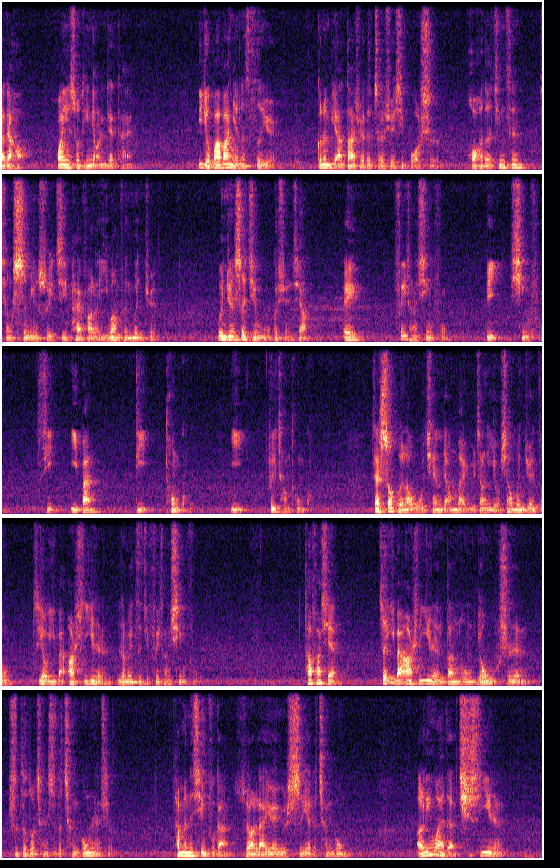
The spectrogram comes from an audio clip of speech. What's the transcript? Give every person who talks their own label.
Speaker 1: 大家好，欢迎收听鸟人电台。一九八八年的四月，哥伦比亚大学的哲学系博士霍华德·金森向市民随机派发了一万份问卷。问卷涉及五个选项：A. 非常幸福；B. 幸福；C. 一般；D. 痛苦；E. 非常痛苦。在收回了五千两百余张有效问卷中，只有一百二十一人认为自己非常幸福。他发现，这一百二十一人当中有五十人是这座城市的成功人士，他们的幸福感主要来源于事业的成功，而另外的七十一人。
